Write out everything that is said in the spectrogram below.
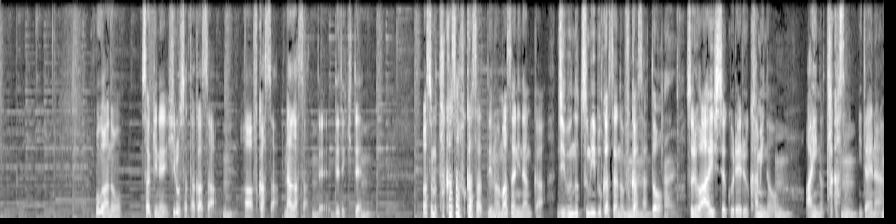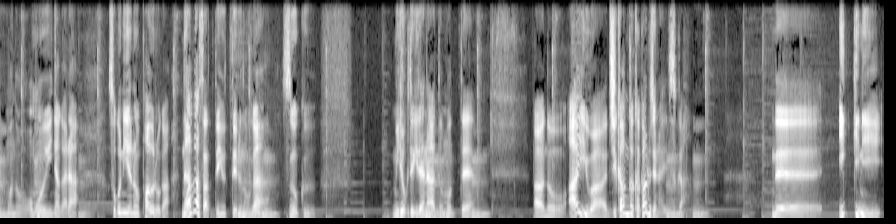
僕はあのさっきね広さ高さうん。あ深さ長さって出てきて、うん。まあ、その高さ深さっていうのはうん。まさになんか自分の罪深さの深さとそれを愛してくれる神のうん。愛の高さうん。みたいなものを思いながらうん。そこにあのパウロが長さって言ってるのがうん。うん。すごく魅力的だなと思ってうんあの愛は時間がかかるじゃないですか。うんで一気に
